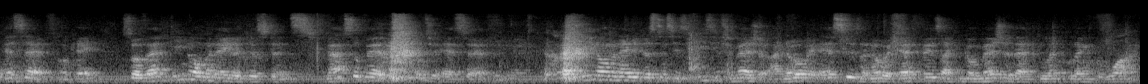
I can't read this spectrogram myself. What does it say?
SF, okay? So that denominator distance, mass of air is equal to SF. That denominator distance is easy to measure. I know where S is, I know where F is, I can go measure that length of line.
